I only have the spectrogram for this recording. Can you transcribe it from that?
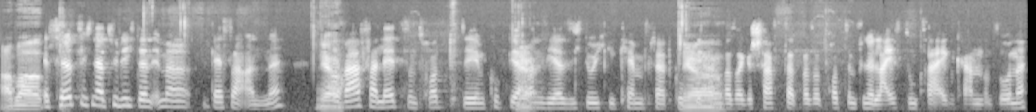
aber. Es hört sich natürlich dann immer besser an, ne? Ja. Er war verletzt und trotzdem guckt dir ja. an, wie er sich durchgekämpft hat, guckt ja. dir an, was er geschafft hat, was er trotzdem für eine Leistung zeigen kann und so, ne?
